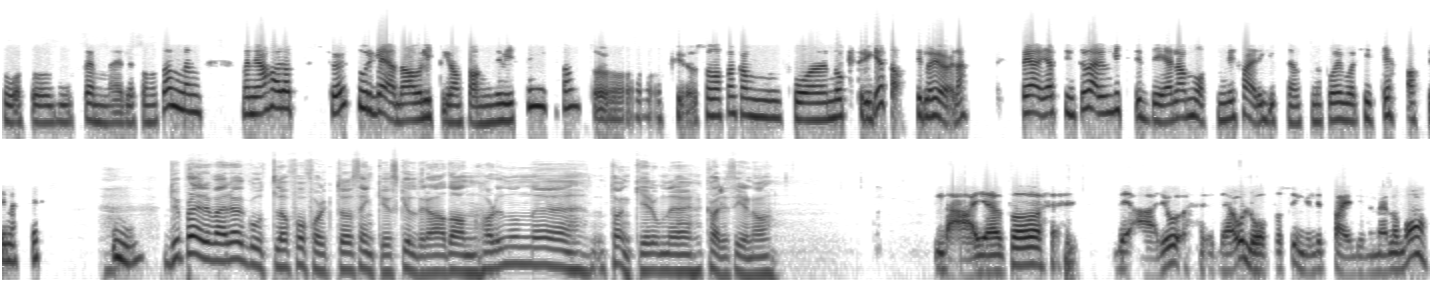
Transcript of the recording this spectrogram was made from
så og så god stemme, eller sånn og sånn. Men, men jeg har hatt før stor glede av litt sangundervisning. ikke sant? Sånn at man kan få nok trygghet da, til å gjøre det. For jeg jeg syns det er en viktig del av måten vi feirer gudstjenestene på i vår kirke, at vi møter. Mm. Du pleier å være god til å få folk til å senke skuldra, Dan. Har du noen eh, tanker om det Kari sier nå? Nei, altså det er, jo, det er jo lov til å synge litt feil innimellom òg,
